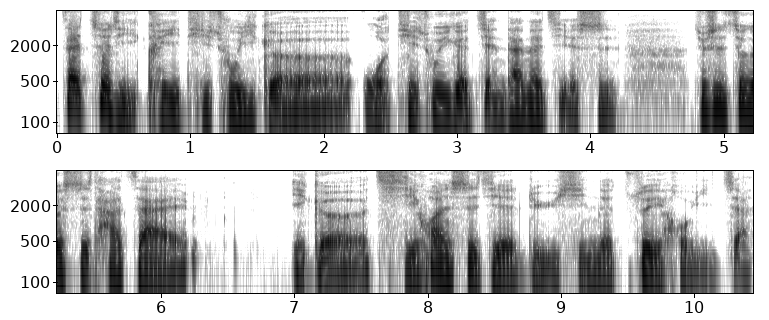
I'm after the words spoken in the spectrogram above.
在这里可以提出一个，我提出一个简单的解释，就是这个是他在一个奇幻世界旅行的最后一站。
